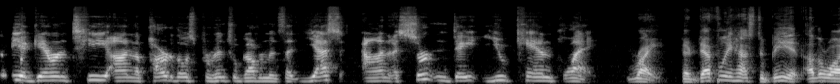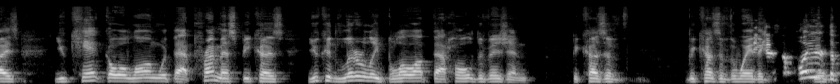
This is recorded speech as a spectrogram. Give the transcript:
to be a guarantee on the part of those provincial governments that yes, on a certain date you can play. Right. There definitely has to be it. Otherwise, you can't go along with that premise because you could literally blow up that whole division because of because of the way they Because the player, the,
